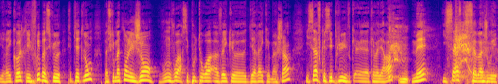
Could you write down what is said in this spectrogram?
Ils récoltent les fruits parce que c'est peut-être long, parce que maintenant les gens vont voir Sepultura avec euh, Derek machin. Ils savent que c'est plus euh, Cavalera, Mm. mais ils savent que ça va jouer.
